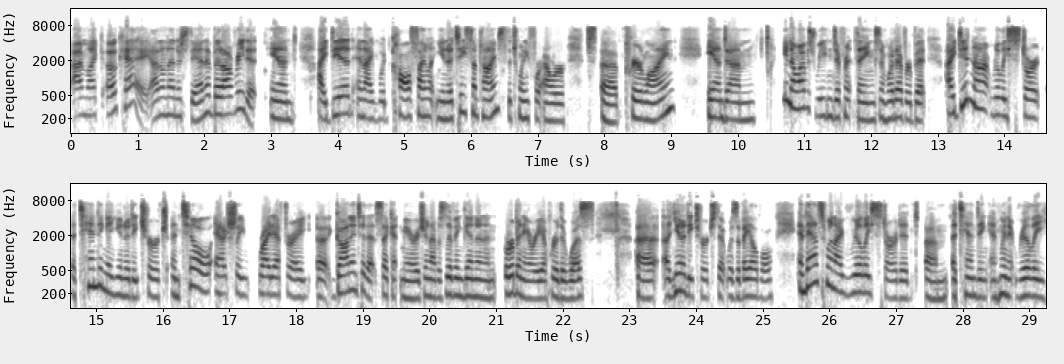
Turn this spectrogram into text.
I'm like, okay, I don't understand it, but I'll read it. And I did, and I would call Silent Unity sometimes, the 24 hour uh, prayer line. And um, you know, I was reading different things and whatever, but I did not really start attending a Unity church until actually right after I uh, got into that second marriage, and I was living then in an urban area where there was uh, a Unity church that was available, and that's when I really started um, attending, and when it really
